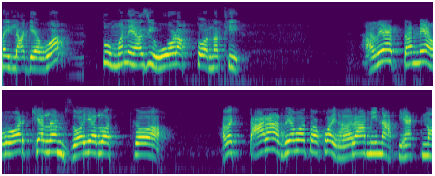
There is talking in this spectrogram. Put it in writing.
નહીં લાગે હો. તું મને હજી ઓળખતો નથી. હવે તને ઓળખેલમ જોયેલો છો. હવે તારા જેવો તો કોઈ હરામીના પેટનો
